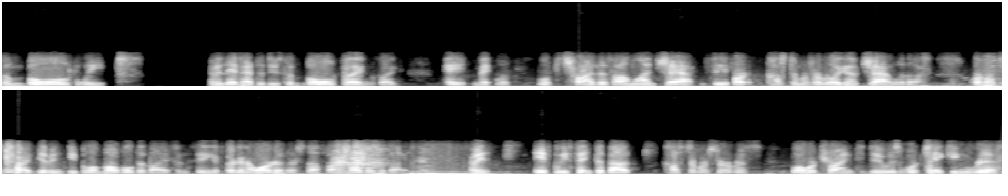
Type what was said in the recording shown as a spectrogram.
some bold leaps. I mean, they've had to do some bold things like, hey, let's let's try this online chat and see if our customers are really going to chat with us, or let's try giving people a mobile device and seeing if they're going to order their stuff on a mobile device. I mean, if we think about customer service, what we're trying to do is we're taking risks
